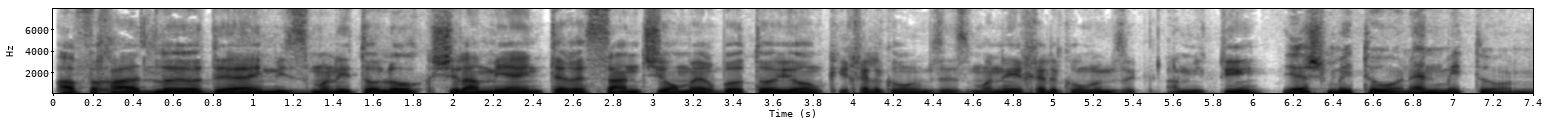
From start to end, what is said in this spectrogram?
אף אחד לא יודע אם היא זמנית או לא שאלה מי האינטרסנט שאומר באותו יום כי חלק אומרים זה זמני חלק אומרים זה אמיתי. יש מיתון אין מיתון.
